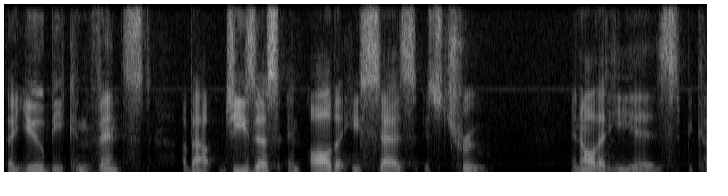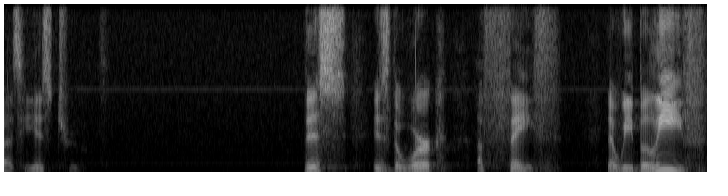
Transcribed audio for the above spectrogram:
That you be convinced about Jesus and all that he says is true and all that he is because he is true. This is the work of faith that we believe,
